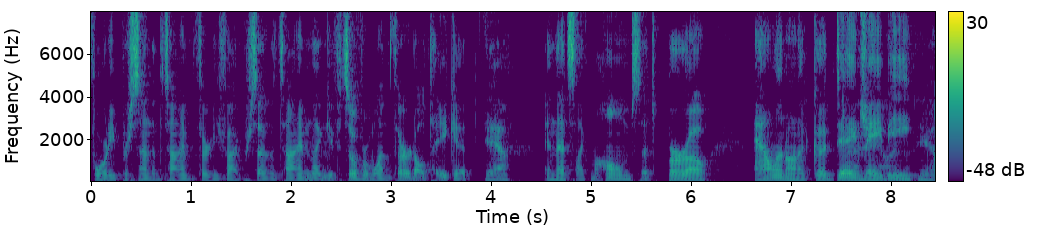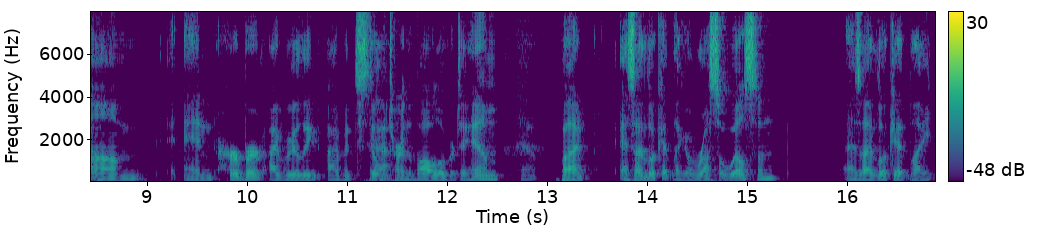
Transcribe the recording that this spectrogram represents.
40% of the time, 35% of the time. Mm-hmm. Like if it's over one third, I'll take it. Yeah. And that's like Mahomes, that's Burrow, Allen on a good day, Josh maybe. Yeah. Um, and Herbert, I really, I would still Yeah. turn the ball over to him. Yeah. But as I look at like a Russell Wilson, as I look at like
